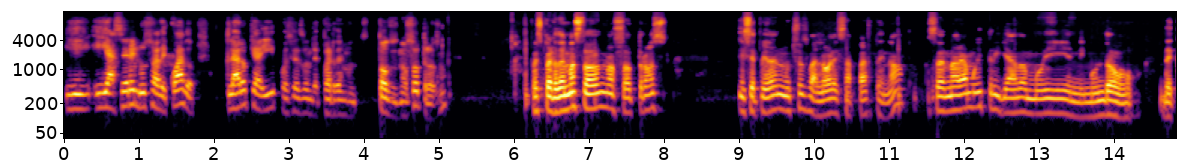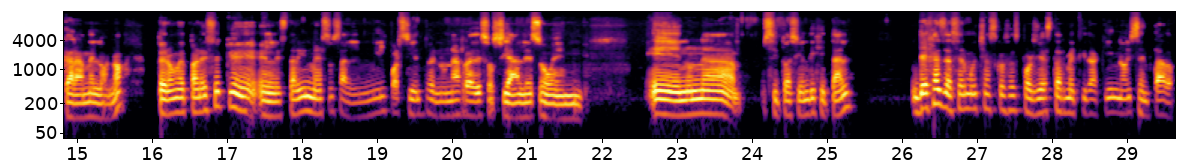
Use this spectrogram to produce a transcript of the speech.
y, y hacer el uso adecuado. Claro que ahí pues es donde perdemos todos nosotros, ¿no? Pues perdemos todos nosotros y se pierden muchos valores aparte, ¿no? O sea, no era muy trillado, muy en mi mundo de caramelo, ¿no? Pero me parece que el estar inmersos al mil por ciento en unas redes sociales o en, en una situación digital, dejas de hacer muchas cosas por ya estar metido aquí, ¿no? Y sentado,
